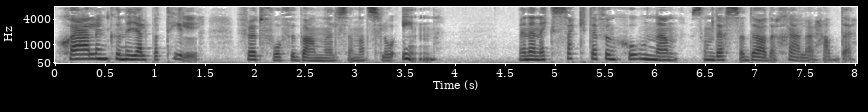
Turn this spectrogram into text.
Själen kunde hjälpa till för att få förbannelsen att slå in. Men den exakta funktionen som dessa döda själar hade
